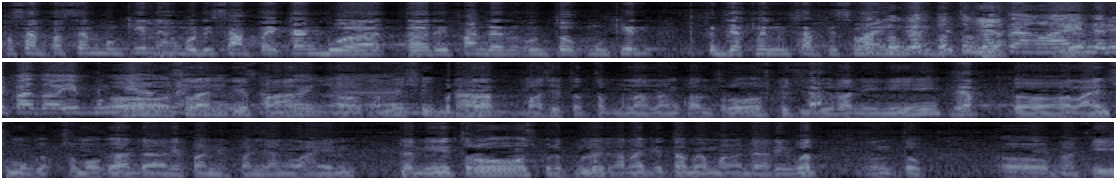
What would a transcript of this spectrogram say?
pesan-pesan mungkin yang mau disampaikan buat eh, Rifan dan untuk mungkin kerja cleaning service lainnya gitu. Petugas-petugas Iya, yang lain iya. dari Pak Toib mungkin. Oh, selain Rifan, eh, kami sih berharap masih tetap menanamkan terus kejujuran ini Yap. ke lain semoga semoga ada Rifan-Rifan yang lain dan ini terus bergulir karena kita memang ada reward untuk eh, bagi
